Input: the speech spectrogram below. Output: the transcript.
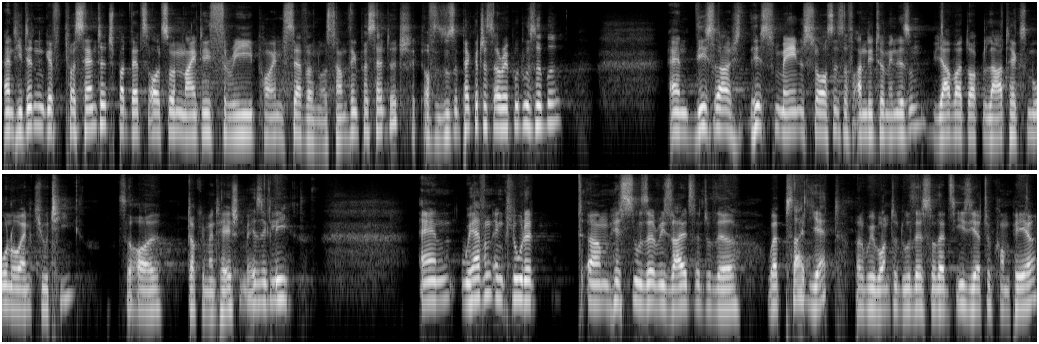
And he didn't give percentage, but that's also 93.7 or something percentage of the SUSE packages are reproducible. And these are his main sources of undeterminism, Javadoc, LaTeX, Mono, and Qt. So all documentation, basically. And we haven't included um, his results into the website yet, but we want to do this so that's easier to compare.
